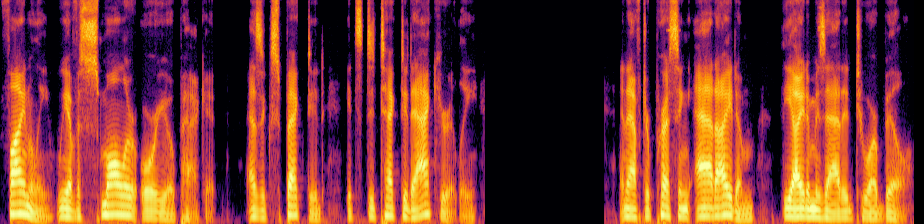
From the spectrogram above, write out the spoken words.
Finally, we have a smaller Oreo packet. As expected, it's detected accurately, and after pressing Add Item, the item is added to our bill.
